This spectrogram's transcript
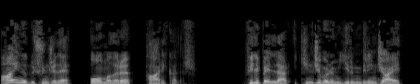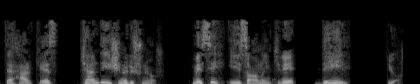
aynı düşüncede olmaları harikadır. Filipeliler 2. bölüm 21. ayette herkes kendi işini düşünüyor. Mesih İsa'nınkini değil diyor.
